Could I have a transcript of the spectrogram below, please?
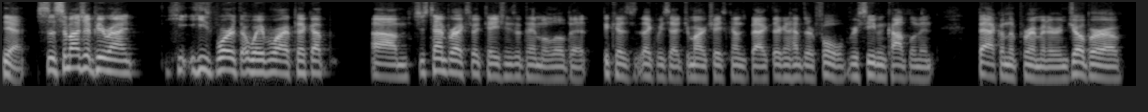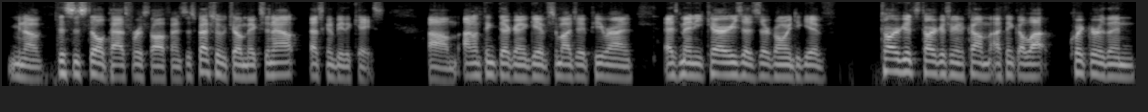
yeah, so Samaje Perine, he, he's worth a waiver wire pickup. Um, just temper expectations with him a little bit because, like we said, Ja'Marr Chase comes back. They're going to have their full receiving complement back on the perimeter. And Joe Burrow, you know, this is still a pass first offense, especially with Joe Mixon out. That's going to be the case. Um, I don't think they're going to give Samaje Perine as many carries as they're going to give targets. Targets are going to come, I think, a lot quicker than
